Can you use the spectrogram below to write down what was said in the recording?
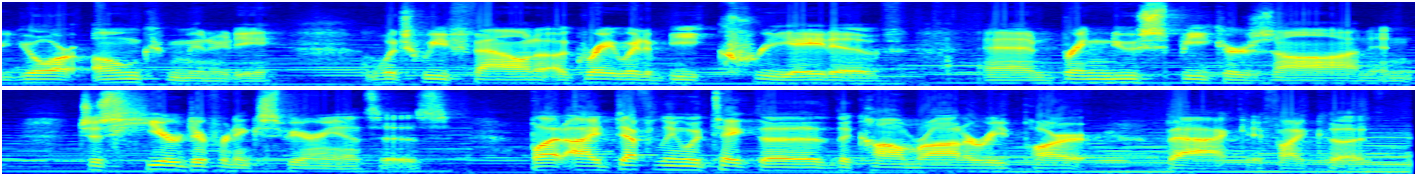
your own community, which we found a great way to be creative and bring new speakers on and just hear different experiences. But I definitely would take the, the camaraderie part back if I could.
